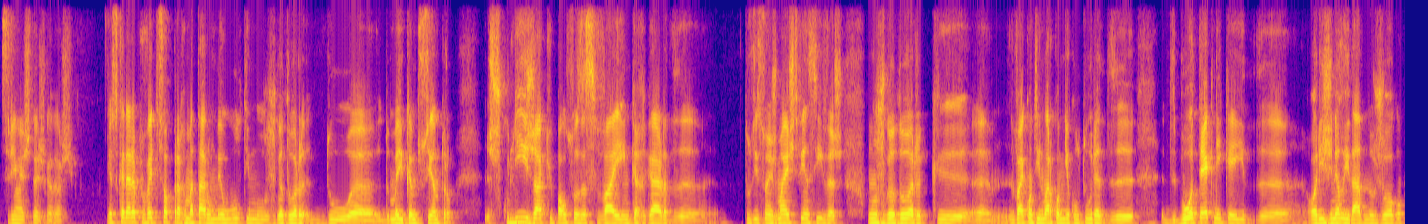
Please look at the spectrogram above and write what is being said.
Seriam estes dois jogadores. Eu se calhar aproveito só para rematar o meu último jogador do, uh, do meio campo centro. Escolhi já que o Paulo Sousa se vai encarregar de posições mais defensivas, um jogador que uh, vai continuar com a minha cultura de, de, boa técnica e de originalidade no jogo,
